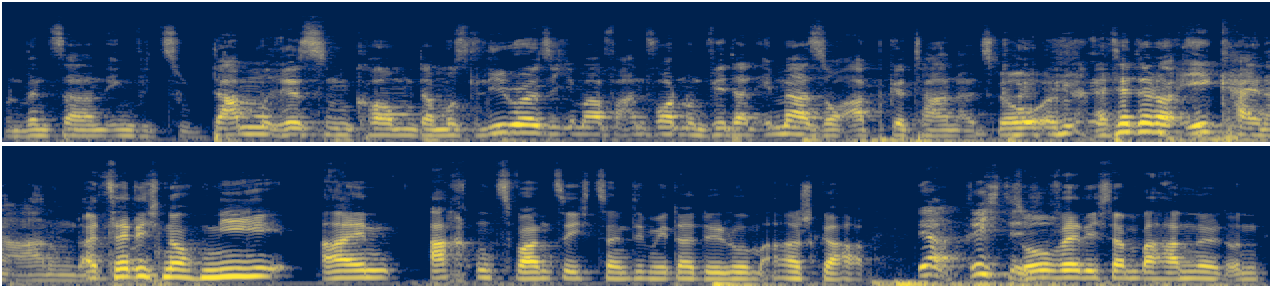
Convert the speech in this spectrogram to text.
und wenn es dann irgendwie zu Dammrissen kommt, da muss Leroy sich immer verantworten und wird dann immer so abgetan, als, so, können, als hätte er doch eh keine Ahnung davon. Als hätte ich noch nie ein 28 Zentimeter Dildo im Arsch gehabt. Ja, richtig. So werde ich dann behandelt und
